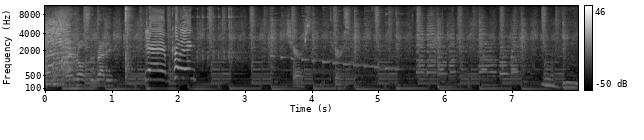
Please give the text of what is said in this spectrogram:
right, Rose, we're ready. Yay, I'm coming. Cheers. Cheers. Mm-hmm.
